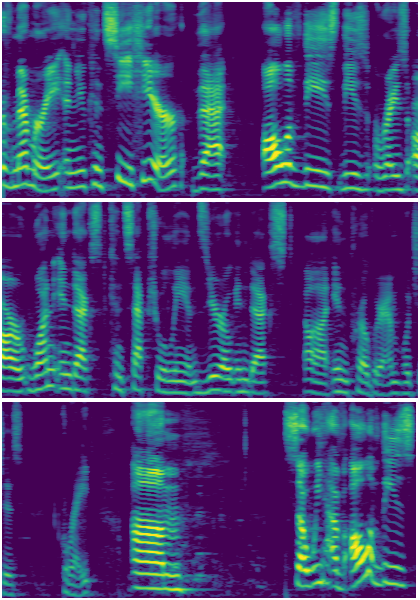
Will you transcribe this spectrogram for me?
of memory, and you can see here that all of these, these arrays are one indexed conceptually and zero indexed uh, in program, which is great. Um, so we have all of these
